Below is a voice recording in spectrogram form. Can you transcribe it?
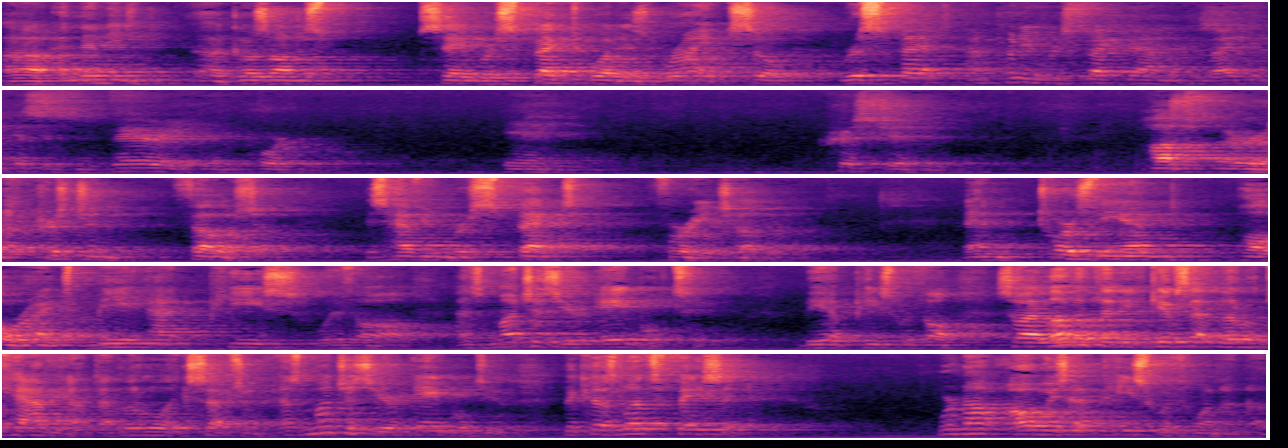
Uh, and then he uh, goes on to say, respect what is right. So, respect, I'm putting respect down because I think this is very important in Christian, or uh, Christian fellowship, is having respect for each other. And towards the end, Paul writes, be at peace with all, as much as you're able to. Be at peace with all. So I love it that he gives that little caveat, that little exception, as much as you're able to. Because let's face it, we're not always at peace with one another.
